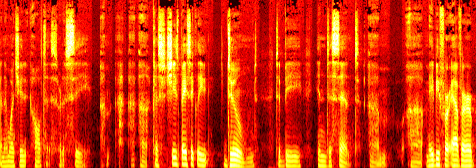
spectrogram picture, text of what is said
and I want you all to sort of see because um, uh, uh she's basically doomed to be in dissent um, uh, maybe forever,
